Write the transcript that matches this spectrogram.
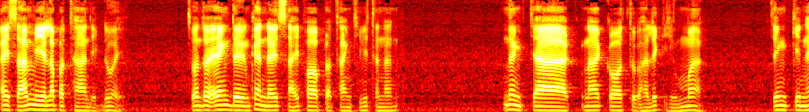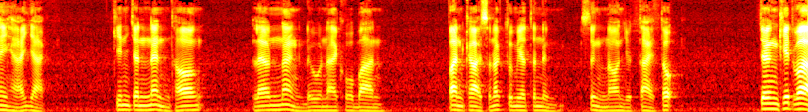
ให้สามีรับประทานอีกด้วย ส่วนตัวเองดื่มแค่เนยใสพอประทังชีวิตเท่านั้น เนื่องจากนายโกตุฮลิกหิวมาก จึงกินให้หายอยาก กินจนแน่นท้อง แล้วนั่งดูนายโคบานปั้นข่ายสุนัขตัวเมียตัวหนึ่ง ซึ่งนอนอยู่ใต้โต๊ะ จึงคิดว่า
